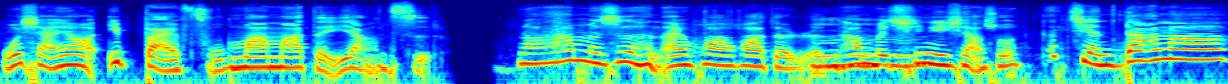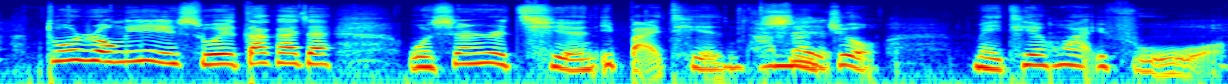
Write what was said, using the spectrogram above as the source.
我想要一百幅妈妈的样子。然后他们是很爱画画的人，他们心里想说：“那简单啦，多容易。”所以大概在我生日前一百天，他们就每天画一幅我。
